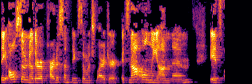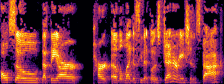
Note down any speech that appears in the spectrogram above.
they also know they're a part of something so much larger. It's not only on them. It's also that they are part of a legacy that goes generations back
